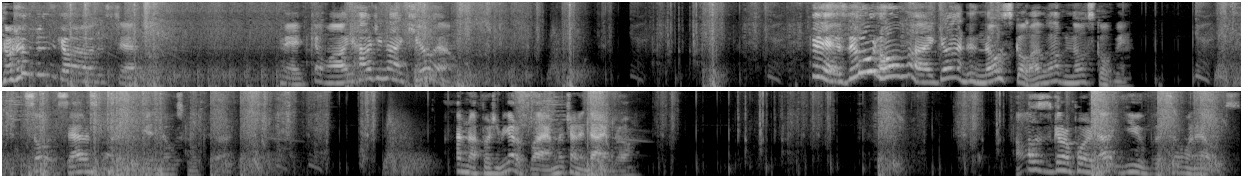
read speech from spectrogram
what is going on in this chat? Man, come on, how'd you not kill him? Yes, dude, oh my god, this no scope. I love no scoping. It's so satisfying to get no scope. I'm not pushing, we gotta fly. I'm not trying to die, bro. I was gonna report not you, but someone else.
